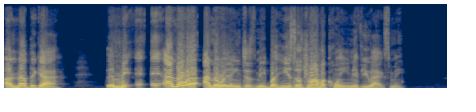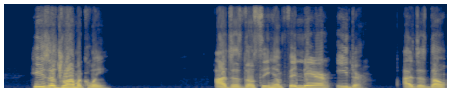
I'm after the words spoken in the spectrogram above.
Another guy, me, I know, uh, I know it ain't just me, but he's a drama queen. If you ask me, he's a drama queen. I just don't see him fitting there either. I just don't.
